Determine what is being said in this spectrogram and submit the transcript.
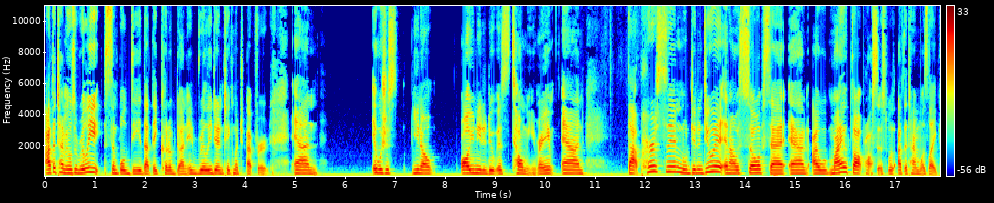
at the time it was a really simple deed that they could have done. It really didn't take much effort. And it was just, you know, all you need to do is tell me, right? And that person didn't do it and I was so upset and I my thought process was at the time was like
